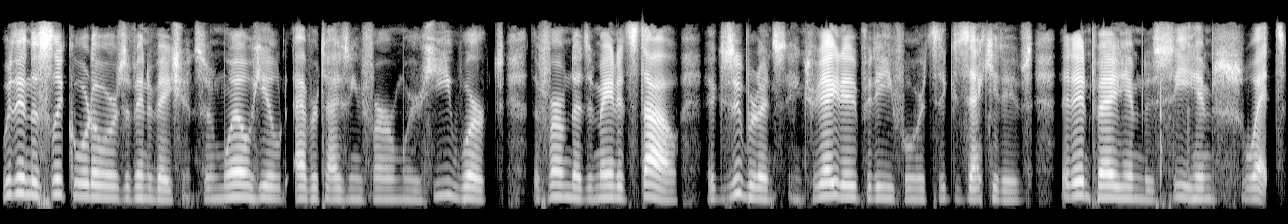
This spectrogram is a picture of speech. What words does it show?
within the slick corridors of innovation, some well-heeled advertising firm where he worked, the firm that demanded style, exuberance, and creativity for its executives. They didn't pay him to see him sweat.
